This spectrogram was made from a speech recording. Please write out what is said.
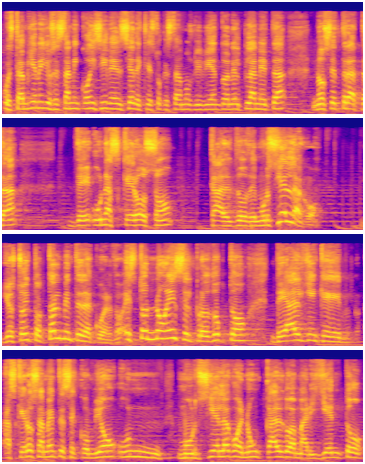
pues también ellos están en coincidencia de que esto que estamos viviendo en el planeta no se trata de un asqueroso caldo de murciélago. Yo estoy totalmente de acuerdo. Esto no es el producto de alguien que asquerosamente se comió un murciélago en un caldo amarillento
